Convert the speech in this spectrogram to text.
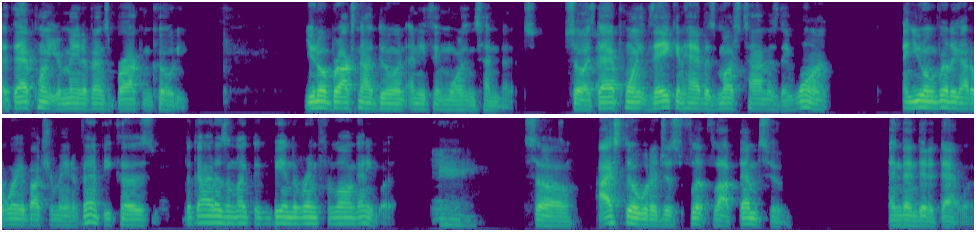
at that point your main event's Brock and Cody. You know Brock's not doing anything more than 10 minutes. So at that point they can have as much time as they want and you don't really got to worry about your main event because the guy doesn't like to be in the ring for long anyway. Mm. So I still would have just flip flopped them two and then did it that way.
